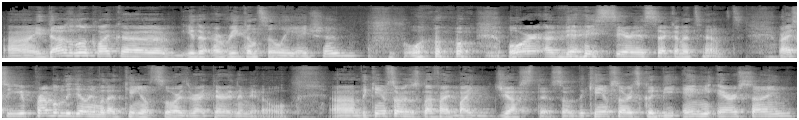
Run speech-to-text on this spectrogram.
Uh, it does look like a, either a reconciliation or, or a very serious second attempt. Right, so you're probably dealing with that King of Swords right there in the middle. Um, the King of Swords is clarified by Justice. So the King of Swords could be any air sign,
